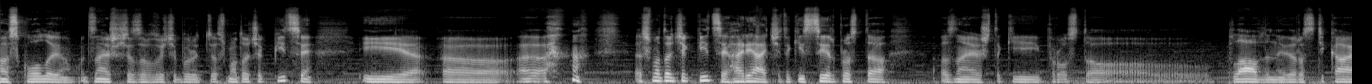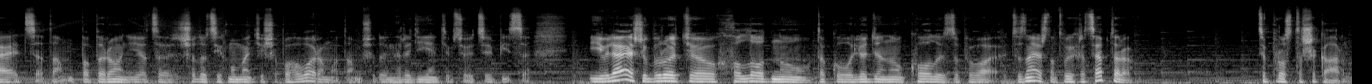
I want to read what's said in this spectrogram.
е, з колою. От знаєш, ще зазвичай беруть шматочок піци, і е, е, шматочок піци гарячий, такий сир просто. Знаєш, такий просто плавлений, розтікається там папероні. Я це щодо цих моментів ще поговоримо, там щодо інгредієнтів цієї цієї піци. І являєш, і беруть е, холодну таку льодяну колу і запивають. Ти знаєш, на твоїх рецепторах Це просто шикарно.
